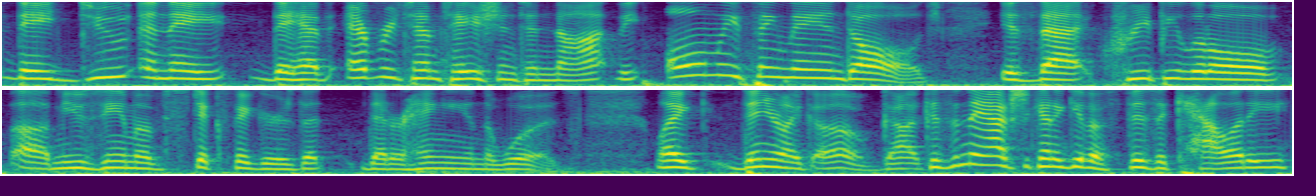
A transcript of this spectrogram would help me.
they do, and they they have every temptation to not. The only thing they indulge is that creepy little uh, museum of stick figures that that are hanging in the woods. Like then you're like, oh god, because then they actually kind of give a physicality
